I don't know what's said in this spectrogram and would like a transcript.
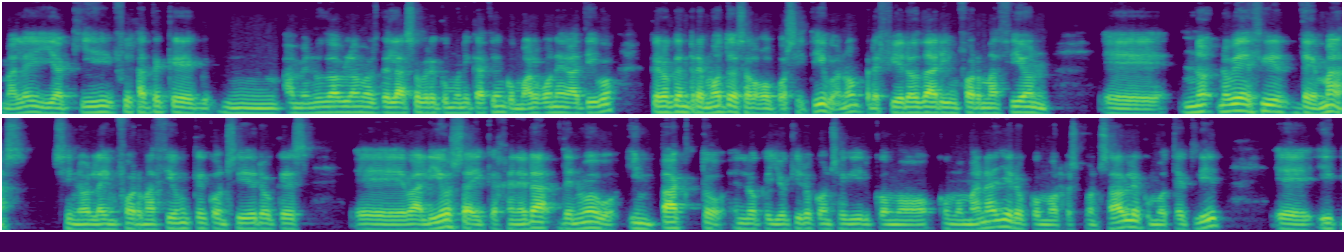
¿vale? Y aquí fíjate que mm, a menudo hablamos de la sobrecomunicación como algo negativo, creo que en remoto es algo positivo, ¿no? Prefiero dar información, eh, no, voy a decir de más, sino la información que considero que es eh, valiosa y que genera, de nuevo, impacto en lo que yo quiero conseguir como, como manager o como responsable, como tech lead. y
